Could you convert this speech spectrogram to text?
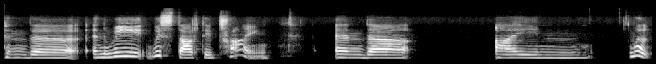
And, and we, we started trying and uh, I well,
